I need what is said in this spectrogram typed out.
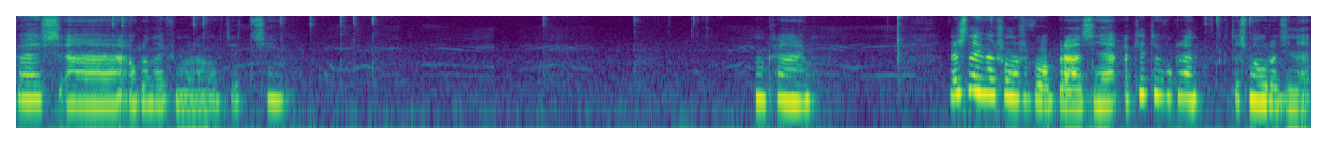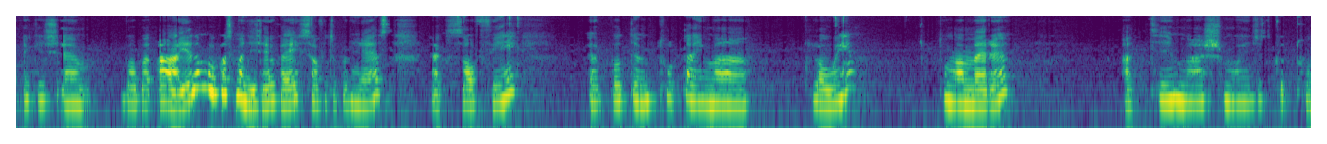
Weź, e, oglądaj filmy dla moich dzieci. Okej. Okay. największą masz wyobraźnię. A kiedy w ogóle ktoś ma urodziny? Jakieś e, boba... A, jeden bobas ma dzisiaj, okej. Okay. Sophie to pewnie jest. Tak, Sophie. E, potem tutaj ma Chloe. Tu ma Mary. A ty masz moje dziecko tu.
